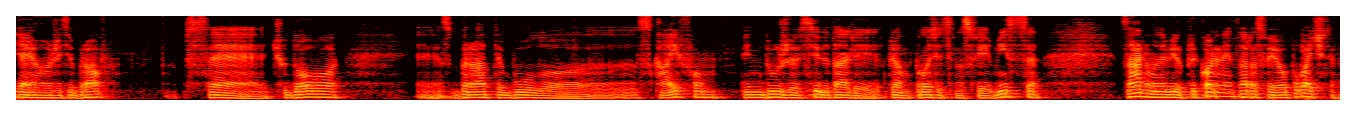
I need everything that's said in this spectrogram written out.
Я його вже зібрав. Все чудово. Е, Збирати було з кайфом. Він дуже всі деталі прям просяться на своє місце. Загальному набір прикольний. Зараз ви його побачите.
